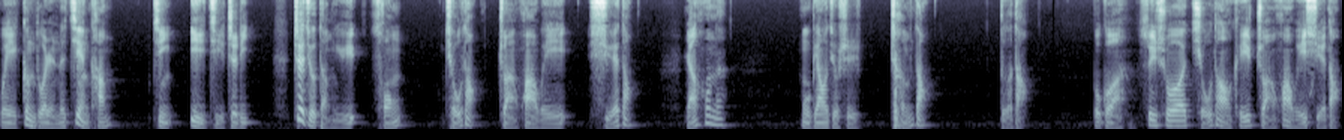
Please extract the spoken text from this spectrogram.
为更多人的健康尽一己之力。这就等于从。求道转化为学道，然后呢，目标就是成道、得道。不过，虽说求道可以转化为学道，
